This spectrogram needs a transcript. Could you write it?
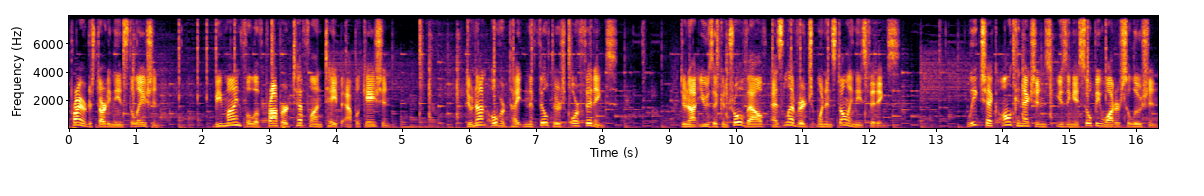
prior to starting the installation. Be mindful of proper Teflon tape application. Do not over-tighten the filters or fittings. Do not use a control valve as leverage when installing these fittings. Leak check all connections using a soapy water solution.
